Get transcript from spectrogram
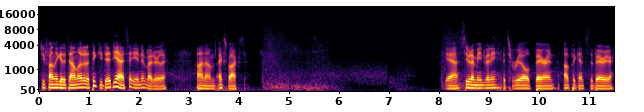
Did you finally get it downloaded? I think you did. Yeah, I sent you an invite earlier on um, Xbox. Yeah, see what I mean, Vinny? It's real barren up against the barrier.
